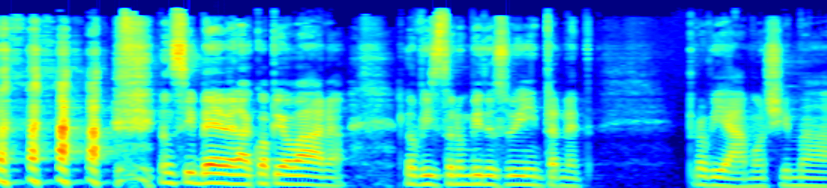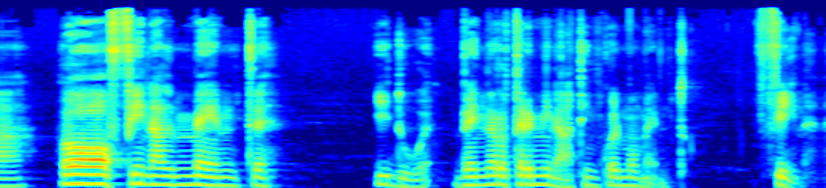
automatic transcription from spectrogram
non si beve l'acqua piovana, l'ho visto in un video su internet. Proviamoci, ma... Oh, finalmente! I due vennero terminati in quel momento. Fine.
